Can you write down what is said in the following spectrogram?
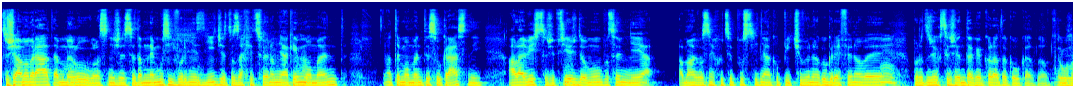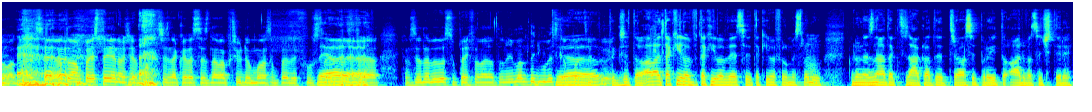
Což já mám rád a miluju vlastně, že se tam nemusí furt nic dít, že to zachycuje jenom nějaký moment a ty momenty jsou krásný. Ale víš co, že přijdeš Hmm. domů po dní a, a máš vlastně chuť si pustit nějakou píčovinu jako Griffinovi, protože chceš jen tak jako na to koukat. No. To uzovat, ne? Jo, to mám úplně stejno, že mám přes takovýhle seznam a přijdu domů a jsem úplně jo. Prostě, jsem si tohle bylo super film a na to nemám teď vůbec Jo, kapacitu. jo, takže to. Ale takovýhle, takovýhle věci, takovýhle filmy sleduju. Kdo nezná, tak základ je třeba si projít to A24,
